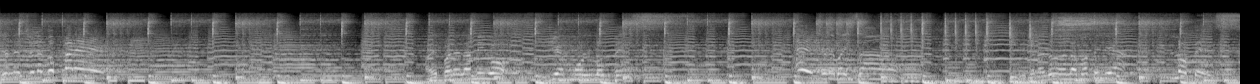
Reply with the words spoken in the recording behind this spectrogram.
bendición, échale compadre. Ahí para el amigo Guillermo López. Échale paisano. Y para toda la familia López.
